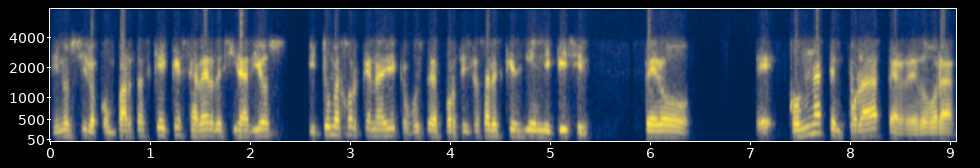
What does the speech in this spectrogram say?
y no sé si lo compartas, que hay que saber decir adiós. Y tú mejor que nadie que fuiste deportista sabes que es bien difícil, pero eh, con una temporada perdedora,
